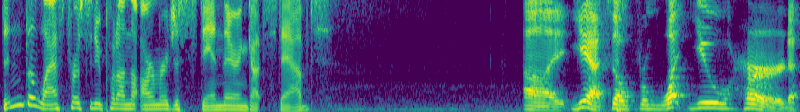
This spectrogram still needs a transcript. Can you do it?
didn't the last person who put on the armor just stand there and got stabbed? Uh, yeah. So from what you heard,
